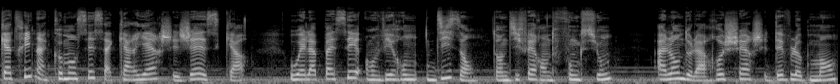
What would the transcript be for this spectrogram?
Catherine a commencé sa carrière chez GSK, où elle a passé environ 10 ans dans différentes fonctions, allant de la recherche et développement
